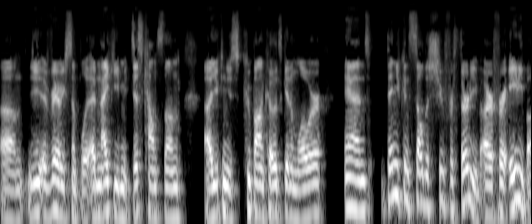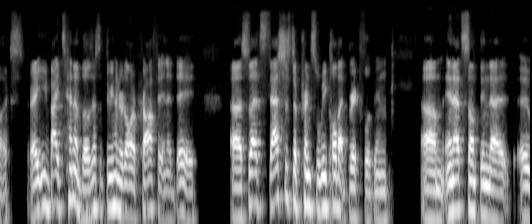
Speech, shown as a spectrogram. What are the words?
Um, very simple. And Nike discounts them. Uh, you can use coupon codes, get them lower and then you can sell the shoe for 30 or for 80 bucks right you buy 10 of those that's a $300 profit in a day uh, so that's that's just a principle we call that brick flipping um, and that's something that uh,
